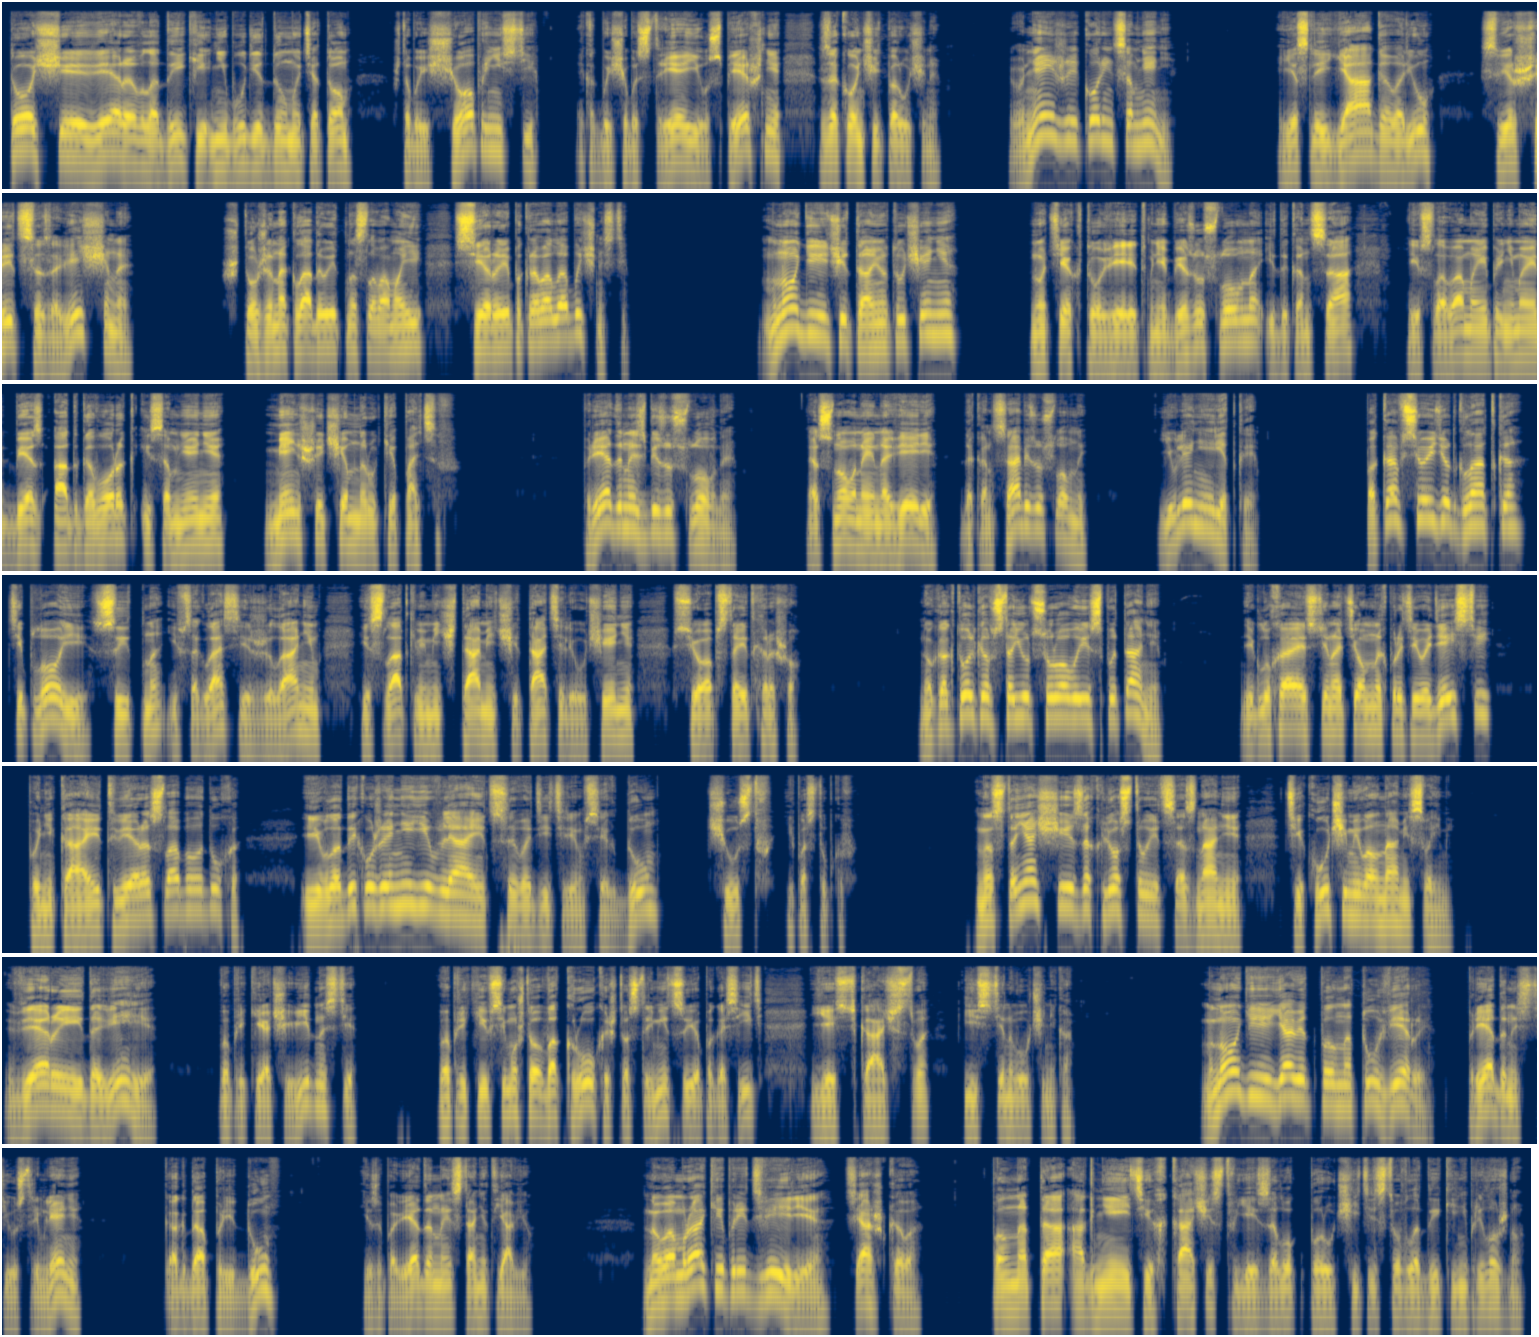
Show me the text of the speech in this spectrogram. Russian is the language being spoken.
Тощая вера владыки не будет думать о том, чтобы еще принести, и как бы еще быстрее и успешнее закончить порученное. В ней же и корень сомнений. Если я говорю «свершится завещанное», что же накладывает на слова мои серые покрывала обычности? Многие читают учения, но те, кто верит мне безусловно и до конца, и слова мои принимает без отговорок и сомнения меньше, чем на руке пальцев. Преданность безусловная, основанная на вере до конца безусловной, явление редкое. Пока все идет гладко, тепло и сытно, и в согласии с желанием и сладкими мечтами читателя учения, все обстоит хорошо. Но как только встают суровые испытания и глухая стена темных противодействий, паникает вера слабого духа, и владык уже не является водителем всех дум, чувств и поступков. Настоящее захлестывает сознание текучими волнами своими. Вера и доверие, вопреки очевидности, вопреки всему, что вокруг и что стремится ее погасить, есть качество истинного ученика. Многие явят полноту веры, преданности и устремления, когда приду, и заповеданное станет явью. Но во мраке преддверия тяжкого Полнота огней этих качеств есть залог поручительства владыки непреложного.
